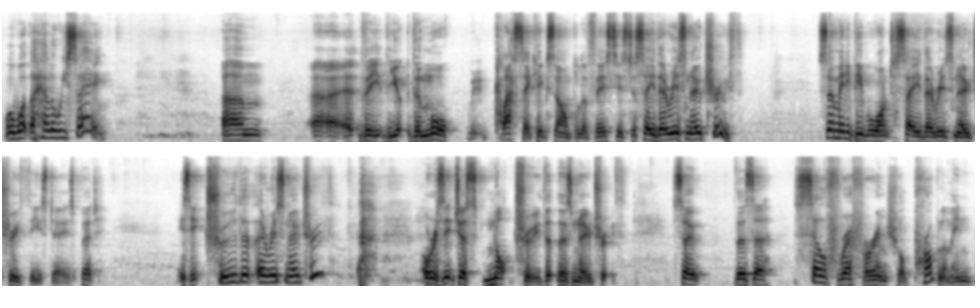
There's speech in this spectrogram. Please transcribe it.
well, what the hell are we saying? Um, uh, the, the, the more classic example of this is to say there is no truth. So many people want to say there is no truth these days, but is it true that there is no truth? or is it just not true that there's no truth? So there's a self referential problem in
